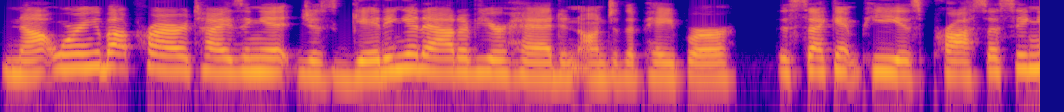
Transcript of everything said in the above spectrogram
not worrying about prioritizing it, just getting it out of your head and onto the paper. The second P is processing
